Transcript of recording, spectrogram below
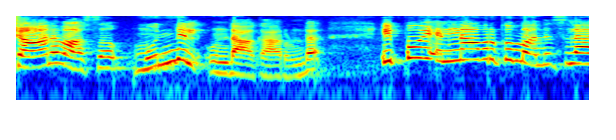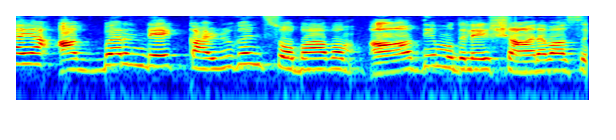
ഷാനവാസ് മുന്നിൽ ഉണ്ടാകാറുണ്ട്. ഇപ്പോൾ എല്ലാവർക്കും മനസ്സിലായ അക്ബറിന്റെ കഴുകൻ സ്വഭാവം ആദ്യം മുതലേ ഷാനവാസ്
